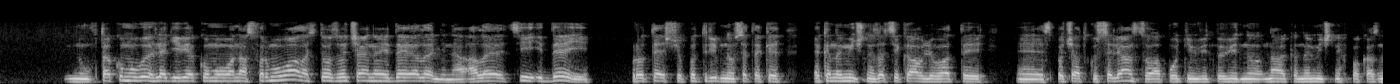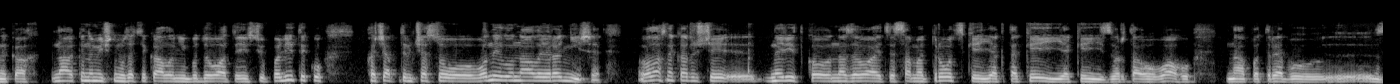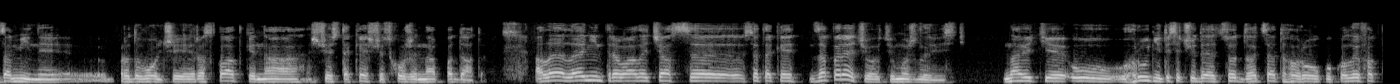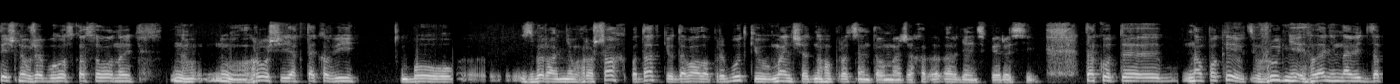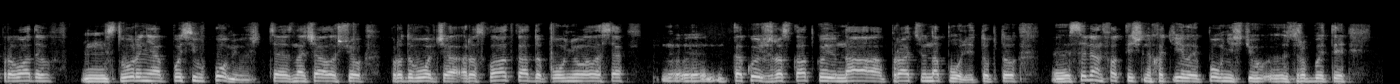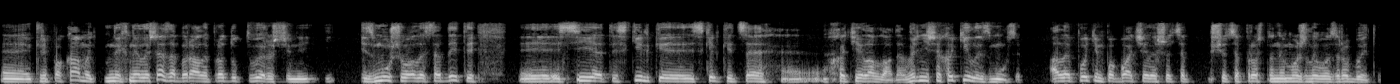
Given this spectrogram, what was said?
Ну, в такому вигляді, в якому вона сформувалась, то звичайно ідея Леніна. Але ці ідеї про те, що потрібно все таки економічно зацікавлювати Е, спочатку селянства, а потім відповідно на економічних показниках, на економічному зацікавленні будувати і всю політику, хоча б тимчасово вони лунали і раніше. Власне кажучи, нерідко називається саме Троцький як такий, який звертав увагу на потребу е, заміни продовольчої розкладки на щось таке, що схоже на податок. Але Ленін тривалий час е, все таки заперечував цю можливість навіть е, у грудні 1920 року, коли фактично вже було скасовано ну, ну, гроші як такові, бо е, збирання в грошах податків давало прибутків менше 1% в межах радянської Росії. Так, от е, навпаки, в грудні Ленін навіть запровадив створення посівкомів. Це означало, що продовольча розкладка доповнювалася е, такою ж розкладкою на працю на полі. Тобто селян фактично хотіли повністю зробити кріпаками. В них не лише забирали продукт вирощений змушували садити, е, сіяти скільки, скільки це е, хотіла влада. Верніше хотіли змусити, але потім побачили, що це що це просто неможливо зробити.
